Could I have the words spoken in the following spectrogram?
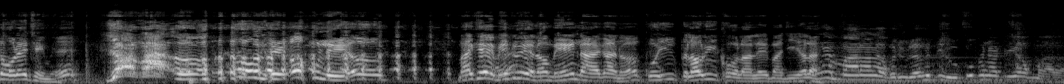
လော်တဲ့ချိန်ပဲရောကအိုးလေအိုးလေအိုးမိုက်ခဲမင်းတွေ့ရနော်မင်းနာကနော်ကိုကြီးဘယ်လောက်ထိခေါ်လာလဲမကြီးဟုတ်လားငါမာရတာဘယ်သူလည်းမသိဘူးကိုဖနာတယောက်မာတာ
